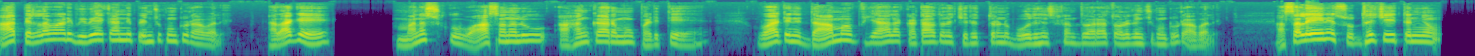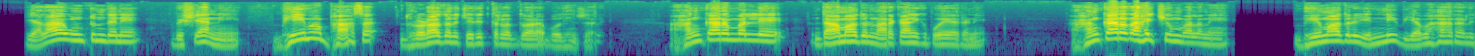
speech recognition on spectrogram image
ఆ పిల్లవాడి వివేకాన్ని పెంచుకుంటూ రావాలి. అలాగే మనస్సుకు వాసనలు అహంకారము పడితే వాటిని దామవ్యాల కటాదుల చరిత్రను బోధించడం ద్వారా తొలగించుకుంటూ రావాలి. అసలైన శుద్ధ చైతన్యం ఎలా ఉంటుందనే విషయాన్ని భీమ భాష దృఢాదుల చరిత్రల ద్వారా బోధించాలి. అహంకారం వల్లే దామాదులు నరకానికి పోయారని అహంకార రాహిత్యం వల్లనే భీమాదులు ఎన్ని వ్యవహారాలు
